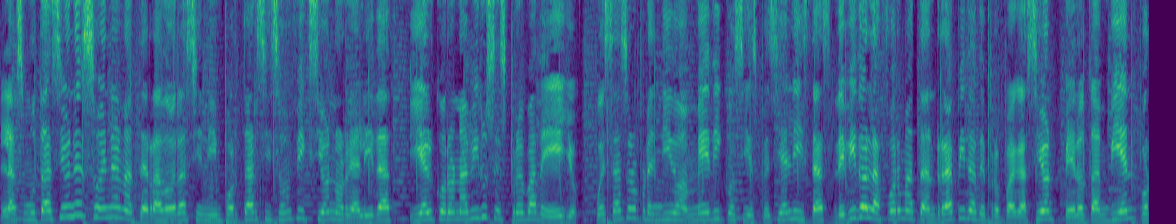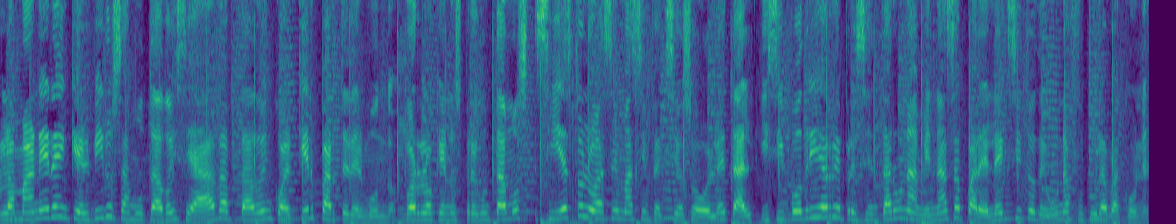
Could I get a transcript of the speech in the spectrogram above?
Las mutaciones suenan aterradoras sin importar si son ficción o realidad, y el coronavirus es prueba de ello, pues ha sorprendido a médicos y especialistas debido a la forma tan rápida de propagación, pero también por la manera en que el virus ha mutado y se ha adaptado en cualquier parte del mundo, por lo que nos preguntamos si esto lo hace más infeccioso o letal y si podría representar una amenaza para el éxito de una futura vacuna.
